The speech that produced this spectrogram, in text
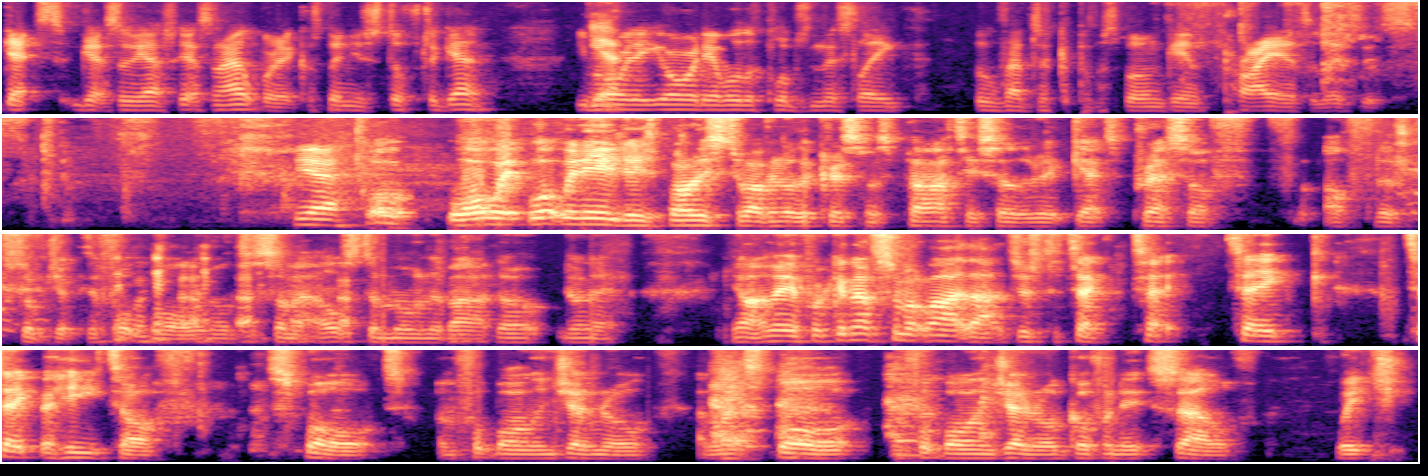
gets gets a, gets an outbreak because then you're stuffed again. You've Yeah. already you already have other clubs in this league who've had to postpone games prior to this. It's yeah, Well, what we what we need is Boris to have another Christmas party so that it gets press off off the subject of football and onto something else to moan about, don't don't it? You know what I mean? If we can have something like that, just to take take take take the heat off sport and football in general, and let sport and football in general govern itself, which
